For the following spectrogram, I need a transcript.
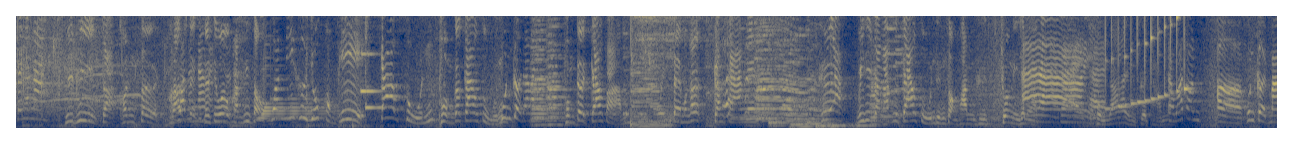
เป็นยังไงพี่พี่ๆจากคอนเสิร์ตคลาสเซ็ตเฟสติวัลครั้งที่วันนี้คือยุคของพี่ 90 2ผมก็คุณเกิดอะไร90ผมเกิด 93 แต่มันก็กลางๆไงคืออะวิธีการนับคือ 90 ถึง 2000 คือช่วงนี้ใช่ไหมใช่ใช่ ผมได้ ผมเกิดทัน แต่ว่าตอน เอ่อคุณเกิดมา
